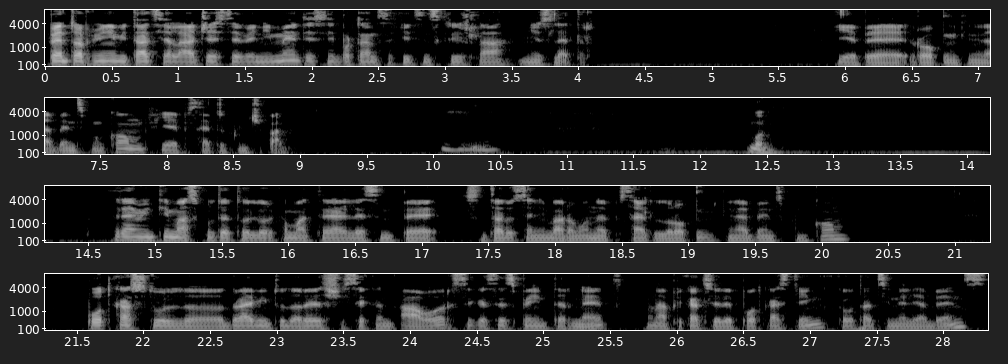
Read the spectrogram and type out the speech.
Pentru a primi invitația la acest eveniment, este important să fiți înscriși la newsletter. Fie pe ro.inelabenz.com, fie pe site-ul principal. Mhm. Bun. Reamintim ascultătorilor că materialele sunt, pe, sunt traduse în limba română pe site-ul ro.inelabenz.com Podcastul uh, Driving to the Rest și Second Hour se găsesc pe internet în aplicațiile de podcasting, căutați Nelia Benz,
